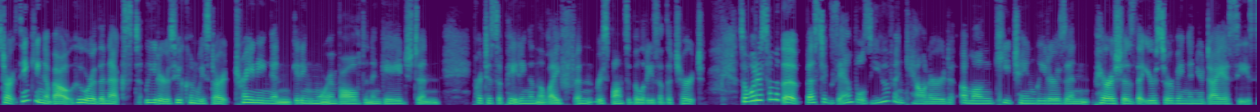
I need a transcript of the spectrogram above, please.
start thinking about who are the next leaders, who can we start training and getting more involved and engaged and participating in the life and responsibilities of the church. So, what are some of the best examples you've encountered among key chain leaders and parishes that you're serving in your diocese?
